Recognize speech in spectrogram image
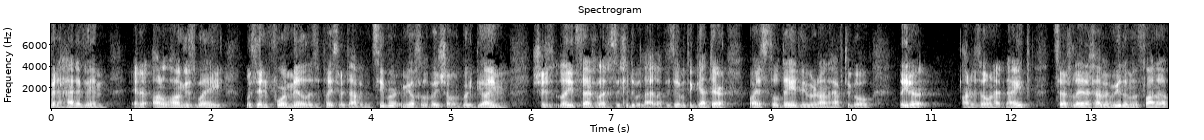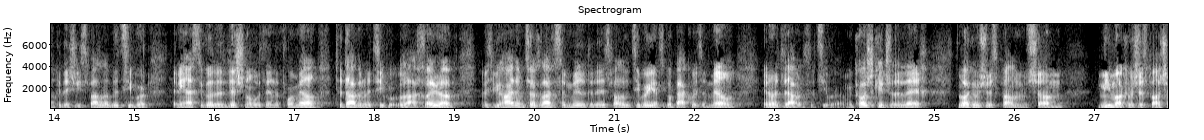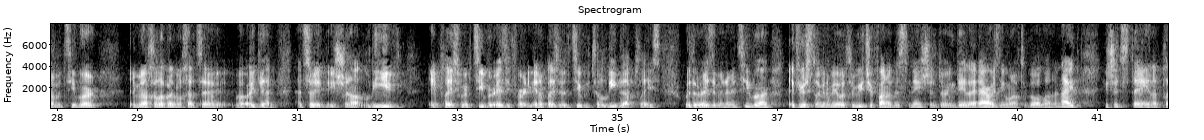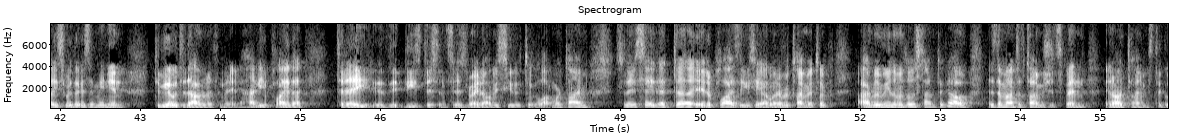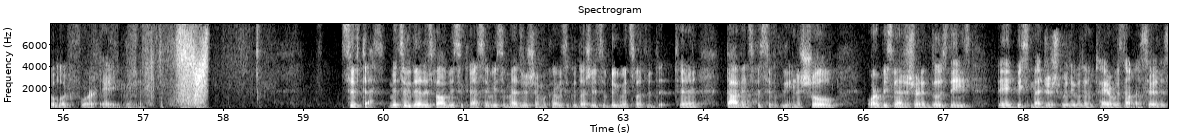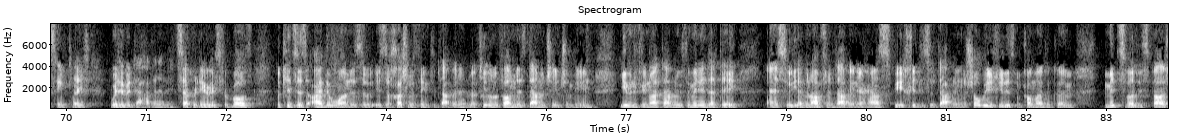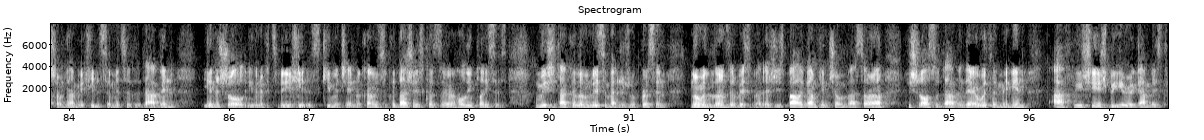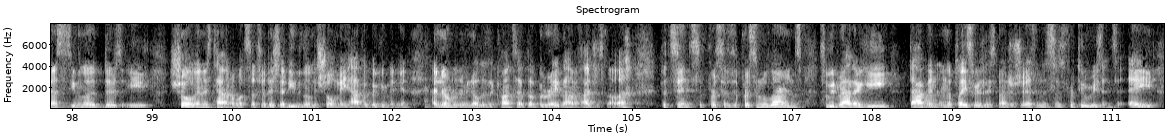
it ahead of him and on along his way, within four mil, is a place where davening tzibur. If he's able to get there while it's still day, they will not have to go later on his own at night. Then he has to go the additional within the four mil to daven with. If it's behind him, you have to go backwards a mil in order to daven with tzibur. And so you should not leave a place where tzibur is, if you're already in a place with tzibur, to leave that place where there is a minimum tzibur, if you're still going to be able to reach your final destination during daylight hours, you won't have to go alone at night, you should stay in a place where there is a minyan to be able to daven with a minyan. How do you apply that today, these distances, right? Obviously, it took a lot more time. So they say that uh, it applies that you say, oh, whatever time it took Arba Milam and those time to go, is the amount of time we should spend in our times to go look for a minyan. Siftas. Mitzvah Gedel is followed by Knesset, by Medrash, and Mekom Kudash. It's a big mitzvah to, to daven specifically in a shul or base medrash. In those days, the base medrash where they would learn Torah was not necessarily the same place where they would daven, and they had separate areas for both. The kid says either one is a, is a chashuv thing to daven in. But is daven change even if you're not davening with the minyan that day, uh, so you have an option, davening in your house, be yechidus, or davening in the shul, be yechidus, mekom mitzvah, lispal, sham gam, yechidus, a mitzvah to daven in a shul, even if it's be yechidus. Kivin chain, mekom, to kodash, is because they're holy places. When we should talk a limit base medrash, a person normally learns at a base medrash, yispal, gam, kin, shom, basara, he should also daven there with a minyan, af, vi, sheyesh, be'ira, gam, base classes, even though there's a shul in his town. And what's the chiddush? That even though the shul may have a bigger minyan, and normally we know there's a concept of berei b'ham hajjus malach, but since a person is a person who learns, so we'd rather he daven in the place where this medrash is, and this is for two reasons. A,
